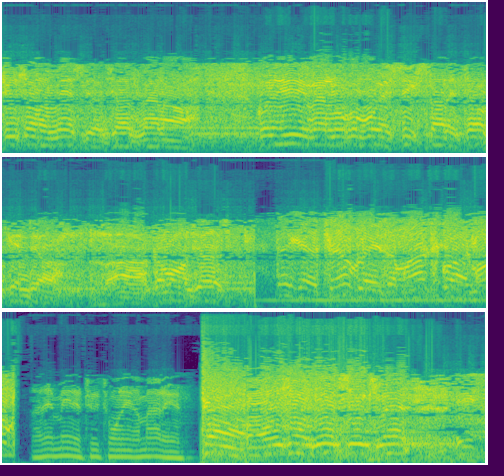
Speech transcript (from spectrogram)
shoots on a miss there, Judge, man. Couldn't hear you, man. Local boy 6 started talking there. Uh, come on, Judge. Take Trailblazer, Squad. I didn't mean it, 220. I'm out of here. Yeah, uh, it's all good, 6, man.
